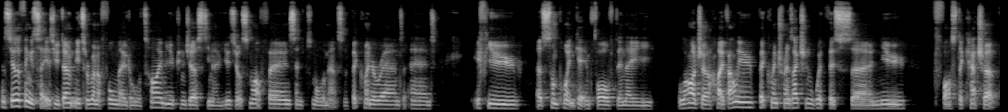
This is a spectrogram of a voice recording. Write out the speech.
And so the other thing to say is you don't need to run a full node all the time. You can just you know, use your smartphone, send small amounts of Bitcoin around, and if you at some point get involved in a larger high-value Bitcoin transaction with this uh, new faster catch-up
